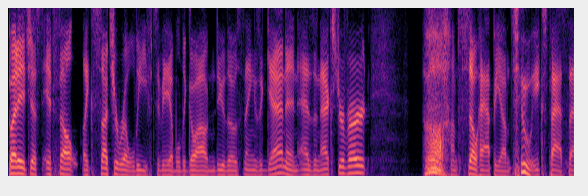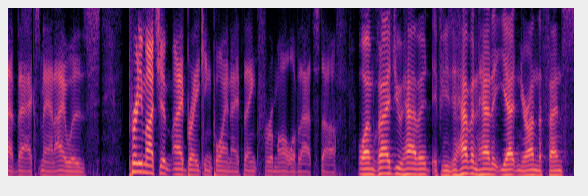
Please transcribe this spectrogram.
But it just it felt like such a relief to be able to go out and do those things again. And as an extrovert I'm so happy I'm 2 weeks past that vax man. I was pretty much at my breaking point, I think, from all of that stuff. Well, I'm glad you have it. If you haven't had it yet and you're on the fence,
